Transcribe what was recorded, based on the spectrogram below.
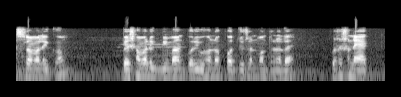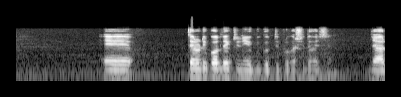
আসসালামু আলাইকুম। বেসামরিক বিমান পরিবহন ও পর্যটন মন্ত্রণালয়, প্রশাসন এক, এ, তেরোটি পদে একটি নিয়োগ বিজ্ঞপ্তি প্রকাশিত হয়েছে, যার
